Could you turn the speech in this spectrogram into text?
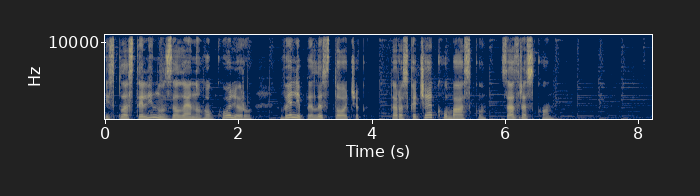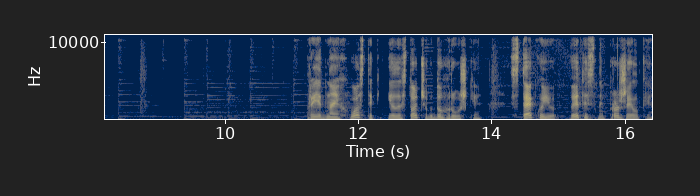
Із пластиліну зеленого кольору виліпи листочок та розкачай ковбаску за зразком. Приєднай хвостик і листочок до грушки. Стекою витисни прожилки.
